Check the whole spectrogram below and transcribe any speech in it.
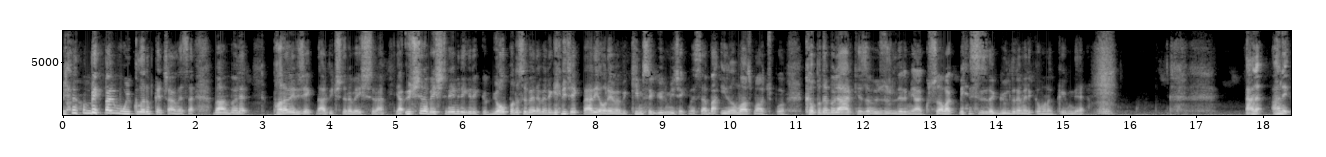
benim uykularım kaçar mesela. Ben böyle para verecekler 3 lira 5 lira. Ya 3 lira 5 liraya bile gerek yok. Yol parası vere vere gelecekler ya oraya ve kimse gülmeyecek mesela. Ben inanılmaz mahcupum. Kapıda böyle herkese özür dilerim yani. Kusura bakmayın sizi de güldüremedik amına koyayım diye. Yani hani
